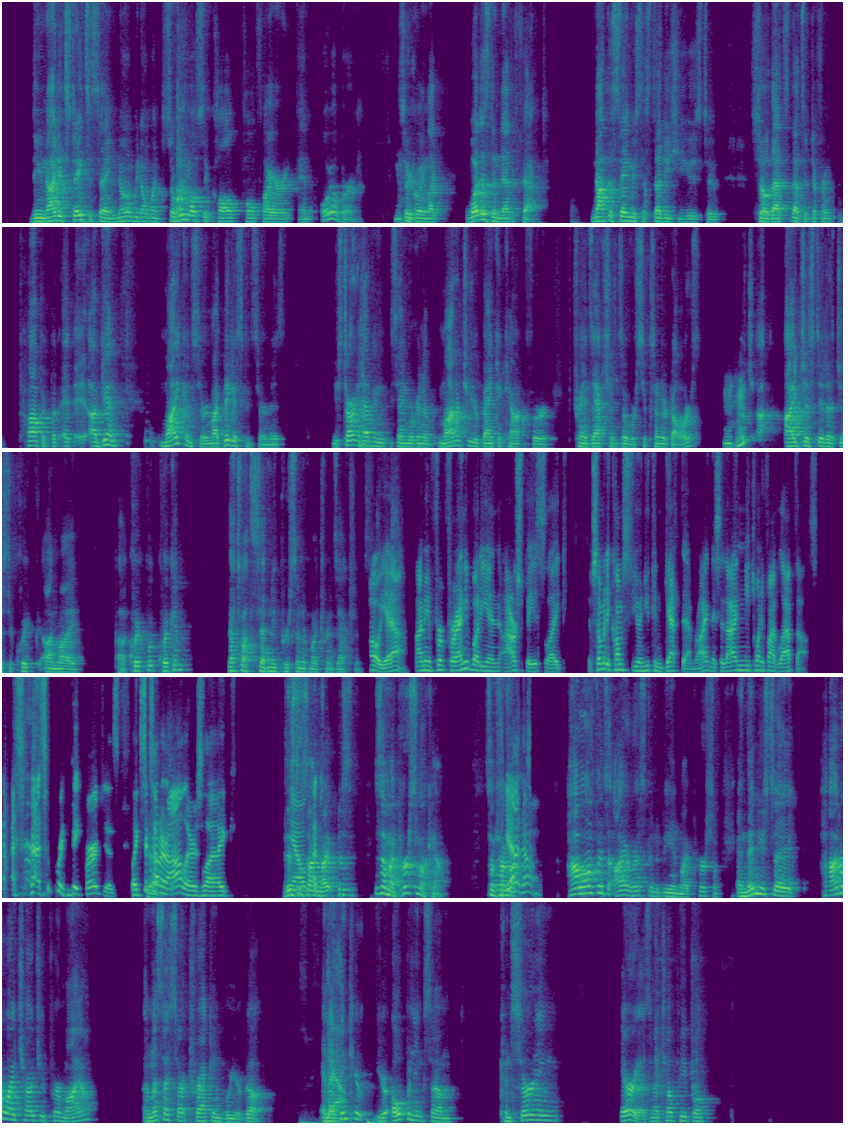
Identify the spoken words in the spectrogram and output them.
The United States is saying, no, we don't want. So we're mostly coal, coal fire and oil burning. Mm-hmm. So you're going like, what is the net effect? Not the same as the studies you used to. So that's that's a different topic. But again, my concern, my biggest concern is you start having saying we're going to monitor your bank account for transactions over six hundred dollars. Mm-hmm. Which I, I, just did a just a quick on my uh, QuickBook Quicken. That's about seventy percent of my transactions. Oh yeah, I mean for for anybody in our space, like if somebody comes to you and you can get them, right? And they said, I need 25 laptops. That's, that's a pretty big purchase. Like $600, yeah. like. This is know, on my this, this is on my personal account. So I'm talking yeah, about no. how often is IRS going to be in my personal? And then you say, how do I charge you per mile? Unless I start tracking where you go. And yeah. I think you're you're opening some concerning areas. And I tell people,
